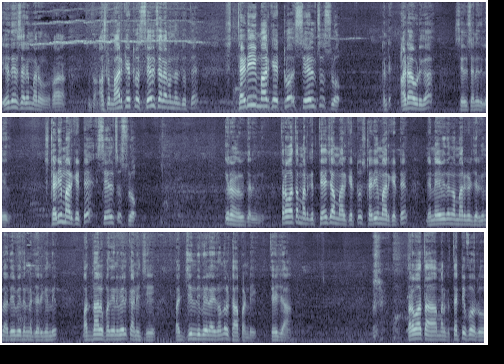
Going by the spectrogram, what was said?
ఏదైనా సరే మనం రా చూద్దాం. అసలు మార్కెట్లో సేల్స్ ఎలా ఉందని చూస్తే స్టడీ మార్కెట్లో సేల్స్ స్లో. అంటే అడావుడిగా సేల్స్ అనేది లేదు. స్టడీ మార్కెటే సేల్స్ స్లో. ఇరవై నాలుగు జరిగింది. తర్వాత మనకి తేజ మార్కెట్ స్టడీ మార్కెట్ నిన్న ఏ విధంగా మార్కెట్ జరిగిందో అదే విధంగా జరిగింది. పద్నాలుగు పదిహేను వేలు కానించి పద్దెనిమిది వేల ఐదు వందలు టాప్ అండి తేజ. తర్వాత మనకు థర్టీ ఫోర్లు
